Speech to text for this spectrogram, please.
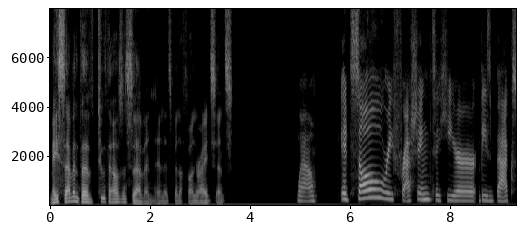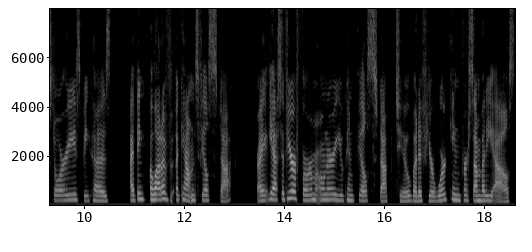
May 7th of 2007. And it's been a fun ride since. Wow. It's so refreshing to hear these backstories because I think a lot of accountants feel stuck right? Yes, if you're a firm owner, you can feel stuck too. But if you're working for somebody else,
